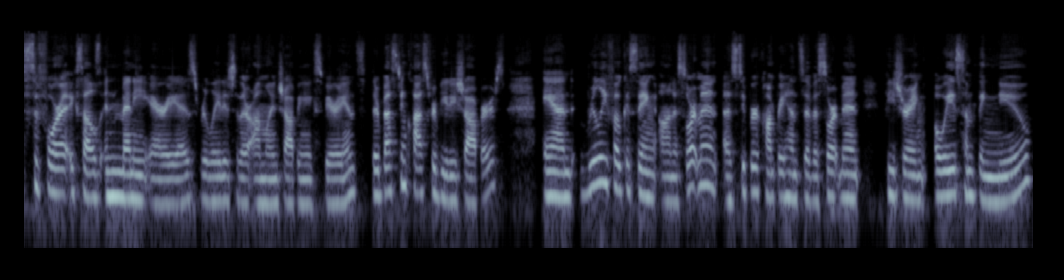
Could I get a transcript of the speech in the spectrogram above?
Sephora excels in many areas related to their online shopping experience. They're best in class for beauty shoppers and really focusing on assortment, a super comprehensive assortment featuring always something new,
